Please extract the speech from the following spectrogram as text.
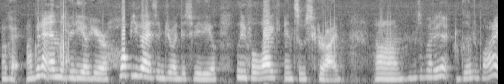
Okay, I'm gonna end the video here. Hope you guys enjoyed this video. Leave a like and subscribe. Um, that's about it. Goodbye.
